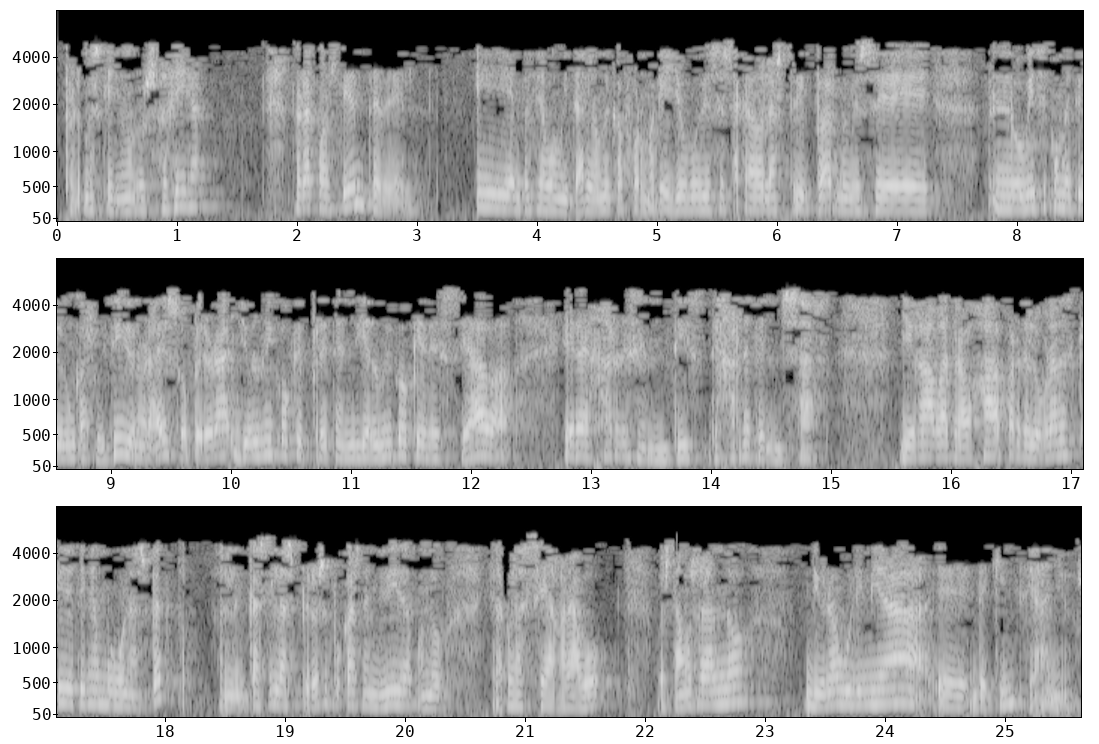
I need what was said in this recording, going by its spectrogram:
El problema es que yo no lo sabía, no era consciente de él y empecé a vomitar. La única forma que yo me hubiese sacado las tripas, no hubiese, no hubiese cometido nunca suicidio, no era eso, pero era yo lo único que pretendía, lo único que deseaba era dejar de sentir, dejar de pensar. Llegaba, trabajaba, aparte lo grave es que yo tenía muy buen aspecto. En casi las peores épocas de mi vida, cuando la cosa se agravó, pues estamos hablando de una bulimia eh, de 15 años.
